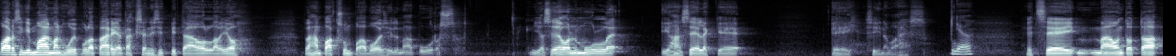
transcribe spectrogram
varsinkin maailman huipulla pärjätäkseni sit pitää olla jo vähän paksumpaa voisilmää puurossa. Ja se on mulle ihan selkeä ei siinä vaiheessa. Joo. Et se ei, mä on tota,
